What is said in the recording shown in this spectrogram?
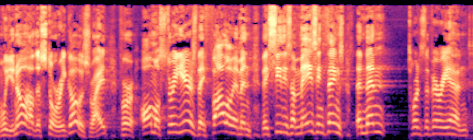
Well, you know how the story goes, right? For almost three years, they follow him and they see these amazing things. And then, towards the very end,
